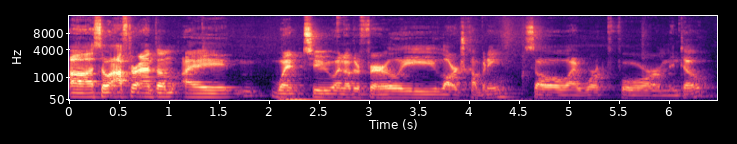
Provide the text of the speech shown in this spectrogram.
uh, so after Anthem, I went to another fairly large company. So I worked for Minto.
